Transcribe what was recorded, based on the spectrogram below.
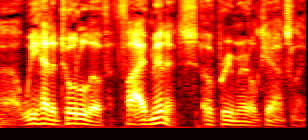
Uh, we had a total of five minutes of premarital counseling.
